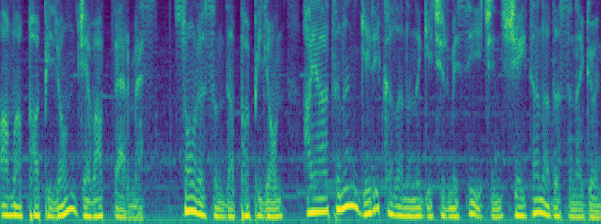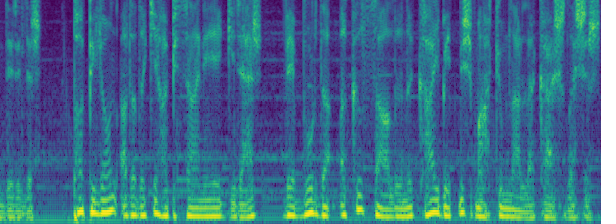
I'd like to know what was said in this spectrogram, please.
ama Papillon cevap vermez. Sonrasında Papillon, hayatının geri kalanını geçirmesi için Şeytan Adası'na gönderilir. Papillon adadaki hapishaneye girer ve burada akıl sağlığını kaybetmiş mahkumlarla karşılaşır.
